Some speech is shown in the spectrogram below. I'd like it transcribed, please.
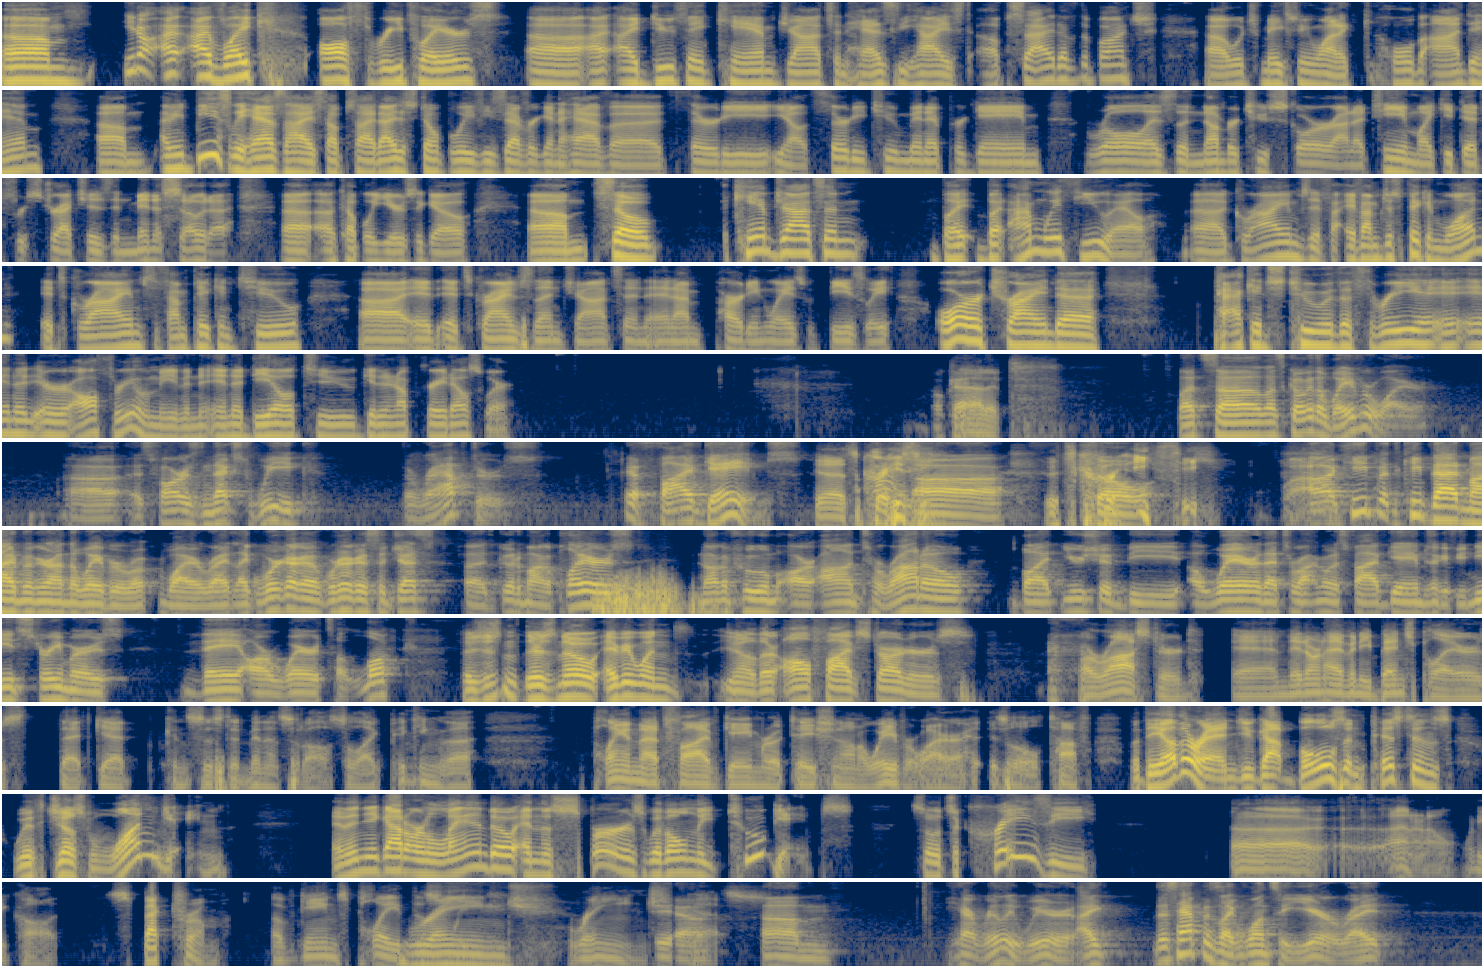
Um, you know, I, I like all three players. Uh, I, I do think Cam Johnson has the highest upside of the bunch, uh, which makes me want to hold on to him. Um, I mean, Beasley has the highest upside. I just don't believe he's ever going to have a 30, you know, 32 minute per game role as the number two scorer on a team like he did for stretches in Minnesota uh, a couple years ago. Um, so Cam Johnson, but but I'm with you, Al. Uh, Grimes. If if I'm just picking one, it's Grimes. If I'm picking two, uh, it, it's Grimes then Johnson, and I'm parting ways with Beasley, or trying to package two of the three in, in a, or all three of them even in a deal to get an upgrade elsewhere. Okay. Got it. Let's uh let's go to the waiver wire. Uh, as far as next week, the Raptors they have five games. Yeah, it's crazy. Uh, it's so- crazy. Uh, keep it keep that in mind when you're on the waiver wire, right? Like we're gonna we're gonna suggest a good amount of players, none of whom are on Toronto, but you should be aware that Toronto has five games, and if you need streamers, they are where to look. There's just there's no everyone. You know, they're all five starters are rostered, and they don't have any bench players that get consistent minutes at all. So like picking the playing that five game rotation on a waiver wire is a little tough. But the other end, you've got Bulls and Pistons with just one game, and then you got Orlando and the Spurs with only two games. So it's a crazy, uh, I don't know, what do you call it? Spectrum of games played this range. Week. Range. Yeah. Yes. Um, yeah, really weird. I this happens like once a year, right?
